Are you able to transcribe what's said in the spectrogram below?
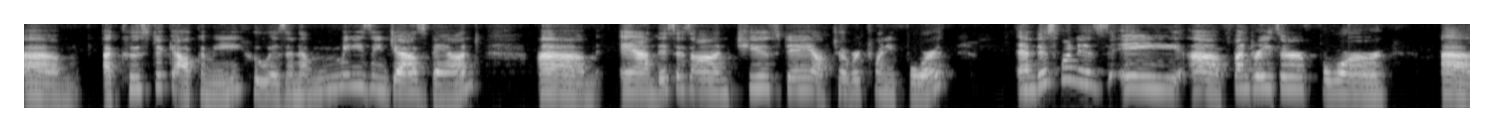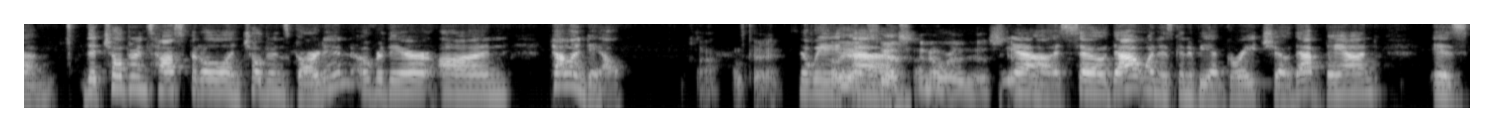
um, Acoustic Alchemy, who is an amazing jazz band. Um, and this is on Tuesday, October 24th. And this one is a uh, fundraiser for um, the Children's Hospital and Children's Garden over there on Pelandale. Oh, okay. So we. Oh yes, um, yes, I know where it is. Yeah. yeah. So that one is going to be a great show. That band is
